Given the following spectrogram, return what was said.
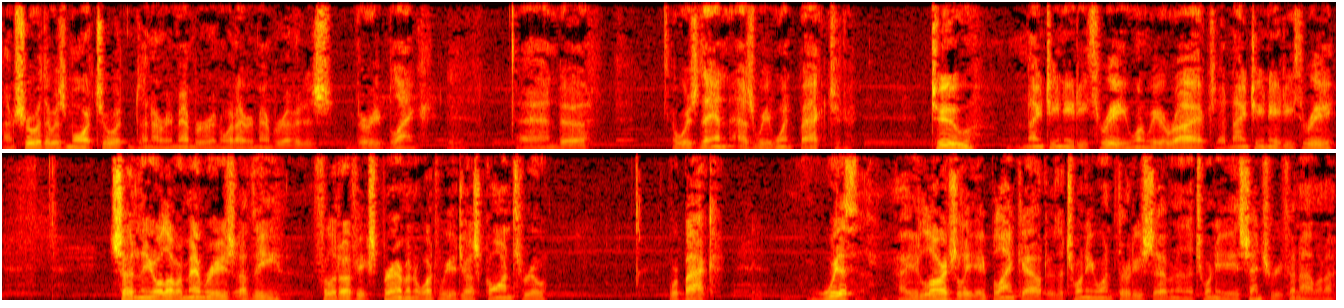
I'm sure there was more to it than I remember, and what I remember of it is very blank. Mm. And uh, it was then, as we went back to, to 1983, when we arrived at 1983, suddenly all our memories of the Philadelphia experiment and what we had just gone through were back with a largely a blank out of the 2137 and the 28th century phenomena.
